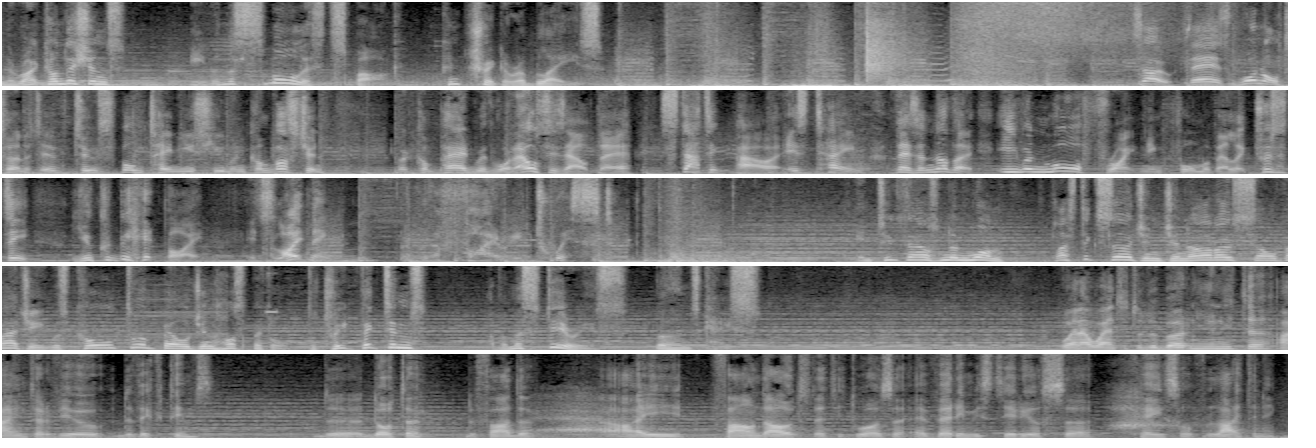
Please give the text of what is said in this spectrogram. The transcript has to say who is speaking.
Speaker 1: In the right conditions, even the smallest spark can trigger a blaze. So, there's one alternative to spontaneous human combustion. But compared with what else is out there, static power is tame. There's another, even more frightening form of electricity you could be hit by. It's lightning, but with a fiery twist. In 2001, plastic surgeon Gennaro Selvaggi was called to a Belgian hospital to treat victims of a mysterious burns case.
Speaker 2: When I went to the burn unit, I interviewed the victims, the daughter, the father. I found out that it was a very mysterious uh, case of lightning.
